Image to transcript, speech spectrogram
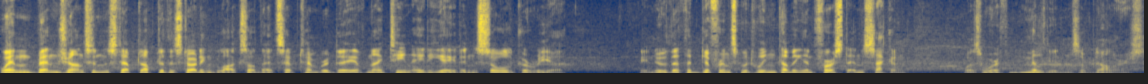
When Ben Johnson stepped up to the starting blocks on that September day of 1988 in Seoul, Korea, he knew that the difference between coming in first and second was worth millions of dollars.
